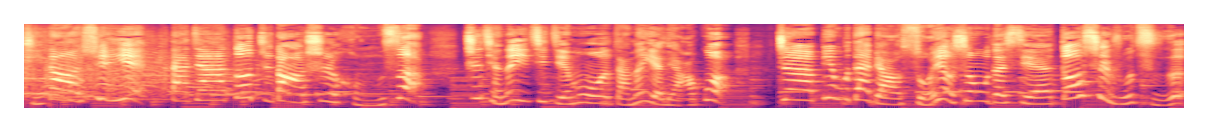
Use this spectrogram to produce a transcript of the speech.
提到血液，大家都知道是红色。之前的一期节目咱们也聊过。这并不代表所有生物的血都是如此。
